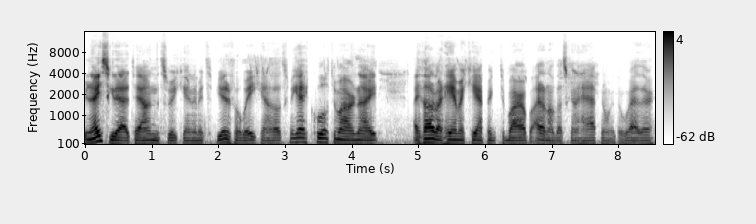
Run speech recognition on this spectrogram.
It'd be nice to get out of town this weekend. I mean it's a beautiful weekend. Although it's gonna get cool tomorrow night. I thought about hammock camping tomorrow but I don't know if that's gonna happen with the weather.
